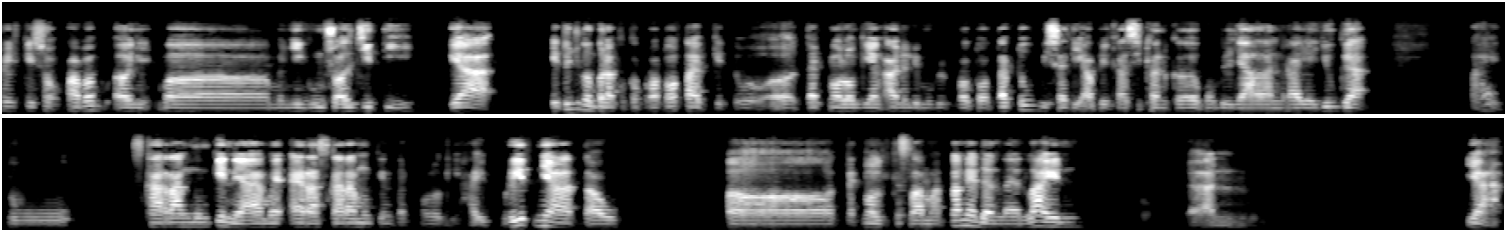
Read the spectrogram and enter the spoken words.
Rizky so, apa eh, me- menyinggung soal GT ya itu juga berlaku ke prototype gitu Eh, teknologi yang ada di mobil prototype tuh bisa diaplikasikan ke mobil jalan raya juga nah itu sekarang mungkin ya era sekarang mungkin teknologi hybridnya atau eh, teknologi keselamatannya dan lain-lain. Dan ya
